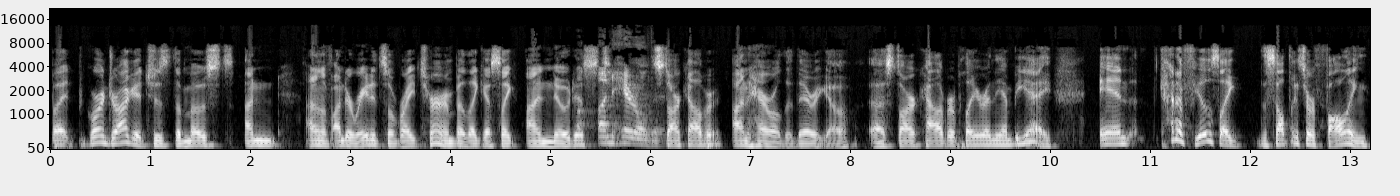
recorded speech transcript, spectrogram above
but Goran Dragic is the most un, I don't know if underrated is the right term, but I guess like unnoticed, unheralded, star caliber, unheralded. There we go, a star caliber player in the NBA, and kind of feels like the Celtics are falling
